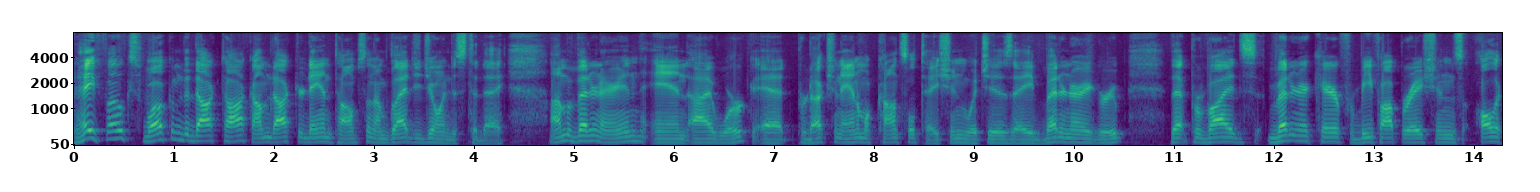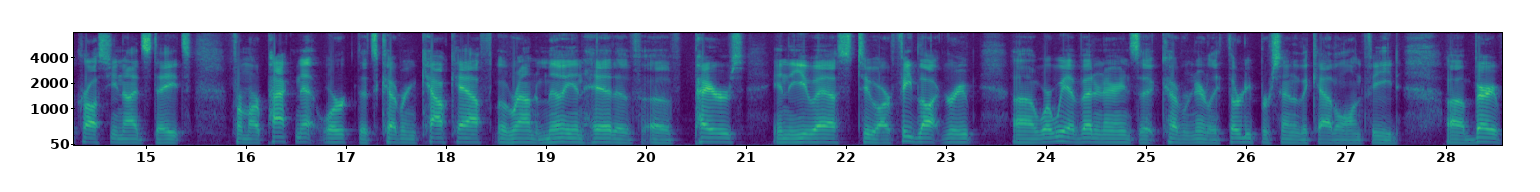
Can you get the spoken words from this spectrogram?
Hey folks, welcome to Doc Talk. I'm Dr. Dan Thomson. I'm glad you joined us today. I'm a veterinarian and I work at Production Animal Consultation, which is a veterinary group that provides veterinary care for beef operations all across the United States from our PAC network that's covering cow-calf, around a million head of, of pairs in the U.S., to our feedlot group, uh, where we have veterinarians that cover nearly 30% of the cattle on feed. Uh, very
